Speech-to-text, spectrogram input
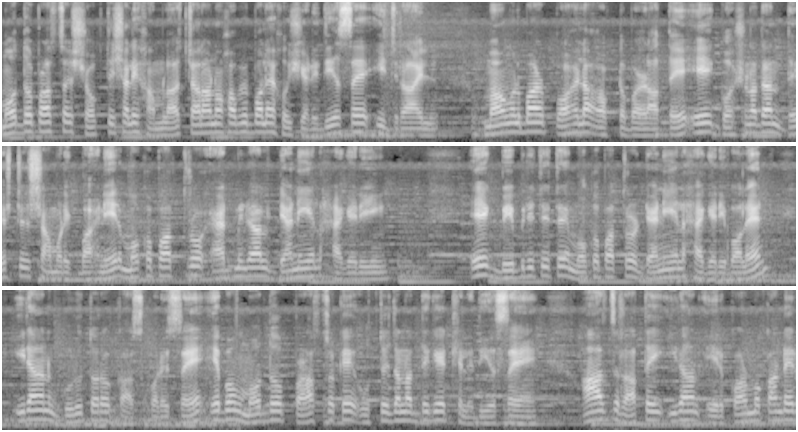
মধ্যপ্রাচ্যে শক্তিশালী হামলা চালানো হবে বলে হুঁশিয়ারি দিয়েছে ইসরায়েল। মঙ্গলবার, পহেলা অক্টোবর রাতে এ ঘোষণা দেন দেশটির সামরিক বাহিনীর মুখপাত্র অ্যাডমিরাল ড্যানিয়েল হ্যাগেরি। এক বিবৃতিতে মুখপাত্র ড্যানিয়েল হ্যাগেরি বলেন, ইরান গুরুতর কাজ করেছে এবং মধ্যপ্রাচ্যকে উত্তেজনার দিকে ঠেলে দিয়েছে। আজ রাতে ইরান এর কর্মকাণ্ডের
